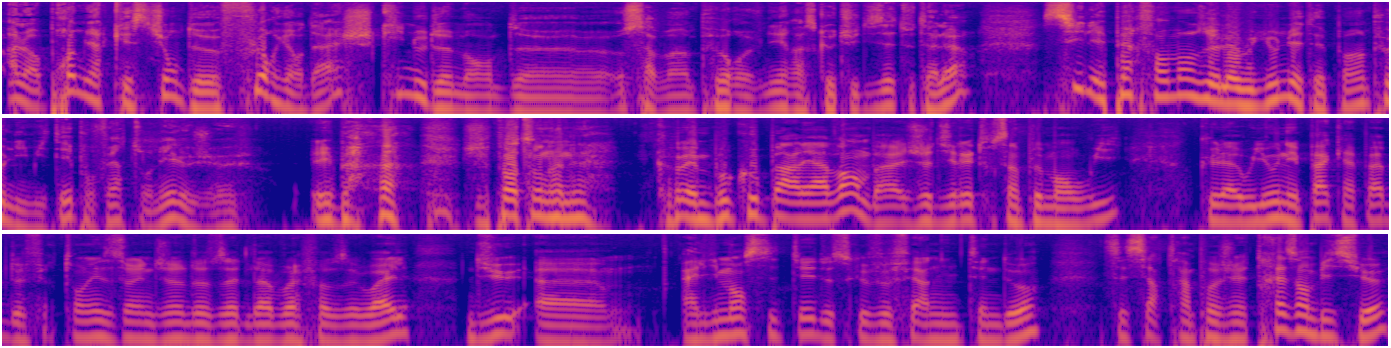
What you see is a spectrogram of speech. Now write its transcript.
Alors, première question de Florian Dash qui nous demande, euh, ça va un peu revenir à ce que tu disais tout à l'heure, si les performances de la Wii U n'étaient pas un peu limitées pour faire tourner le jeu. Et bah, je pense qu'on en a quand même beaucoup parlé avant. Bah, je dirais tout simplement oui, que la Wii U n'est pas capable de faire tourner The Legend of Zelda Breath of the Wild dû euh, à l'immensité de ce que veut faire Nintendo. C'est certes un projet très ambitieux,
